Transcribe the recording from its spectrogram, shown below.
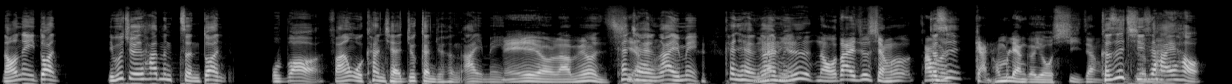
然后那一段，你不觉得他们整段？我不知道啊，反正我看起来就感觉很暧昧。没有啦，没有很像，看起来很暧昧，看起来很暧昧。你是脑袋就想说他们，可是赶他们两个游戏这样。可是其实还好，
